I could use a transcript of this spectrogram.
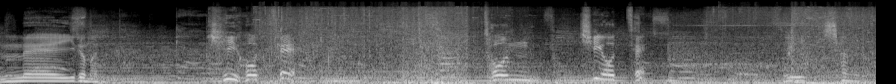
내 이름은 키호테 돈 키호테 이 창으로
